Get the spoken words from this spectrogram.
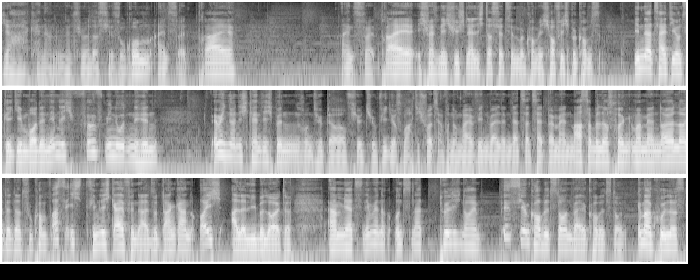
ja, keine Ahnung, dann ziehen wir das hier so rum. 1, 2, 3. 1, 2, 3. Ich weiß nicht, wie schnell ich das jetzt hinbekomme. Ich hoffe, ich bekomme es in der Zeit, die uns gegeben wurde, nämlich 5 Minuten hin. Wer mich noch nicht kennt, ich bin so ein Typ, der auf YouTube Videos macht. Ich wollte es einfach nochmal erwähnen, weil in letzter Zeit bei meinen Master Builders Folgen immer mehr neue Leute dazu kommen, was ich ziemlich geil finde. Also danke an euch alle, liebe Leute. Ähm, jetzt nehmen wir uns natürlich noch ein bisschen Cobblestone, weil Cobblestone immer cool ist.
